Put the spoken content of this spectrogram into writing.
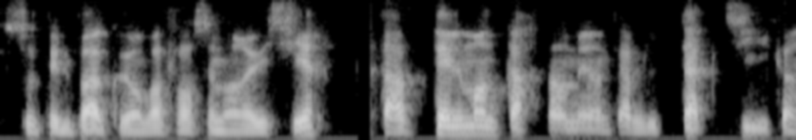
sauté le pas qu'on va forcément réussir. Tu as tellement de cartes en main en termes de tactique, en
